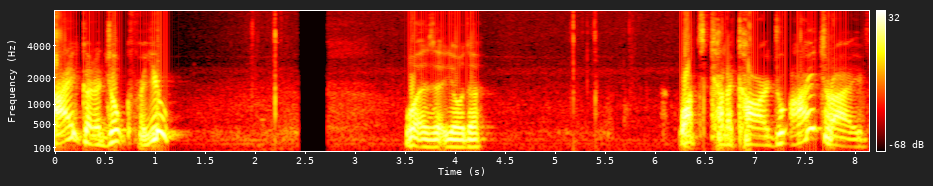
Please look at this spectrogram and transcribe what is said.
I got a joke for you. What is it, Yoda? What kind of car do I drive?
